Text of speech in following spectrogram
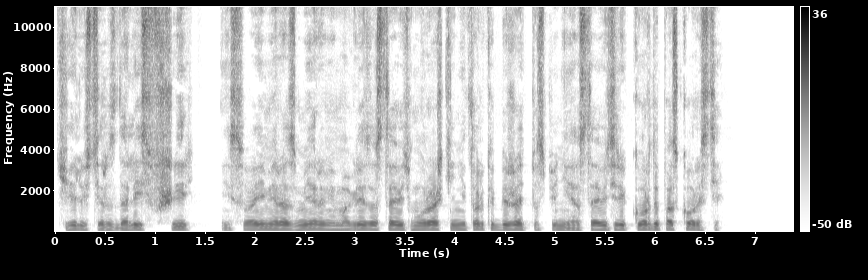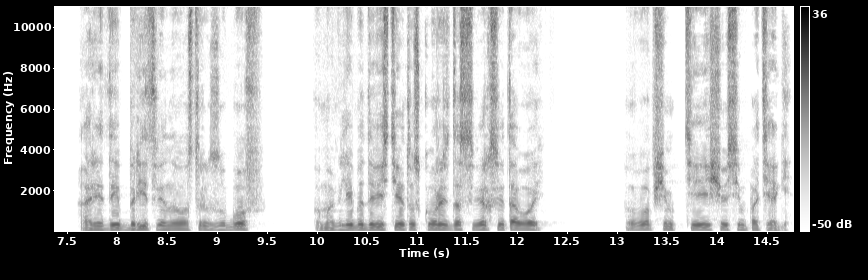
челюсти раздались вширь и своими размерами могли заставить мурашки не только бежать по спине, а ставить рекорды по скорости. А ряды бритвенно-острых зубов помогли бы довести эту скорость до сверхсветовой. В общем, те еще симпатяги.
